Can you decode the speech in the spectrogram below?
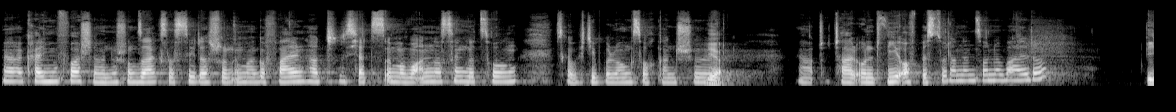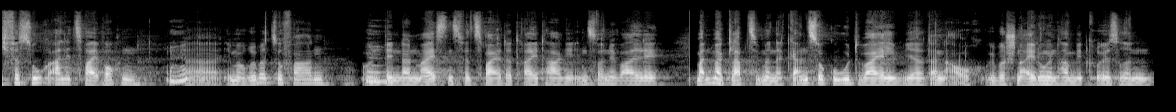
Ja, kann ich mir vorstellen, wenn du schon sagst, dass dir das schon immer gefallen hat. Ich hatte es immer woanders hingezogen. Ist, glaube ich, die Balance auch ganz schön. Ja. Ja, total. Und wie oft bist du dann in Sonnewalde? Ich versuche alle zwei Wochen äh, immer rüberzufahren und bin dann meistens für zwei oder drei Tage in Sonnewalde. Manchmal klappt es immer nicht ganz so gut, weil wir dann auch Überschneidungen haben mit größeren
